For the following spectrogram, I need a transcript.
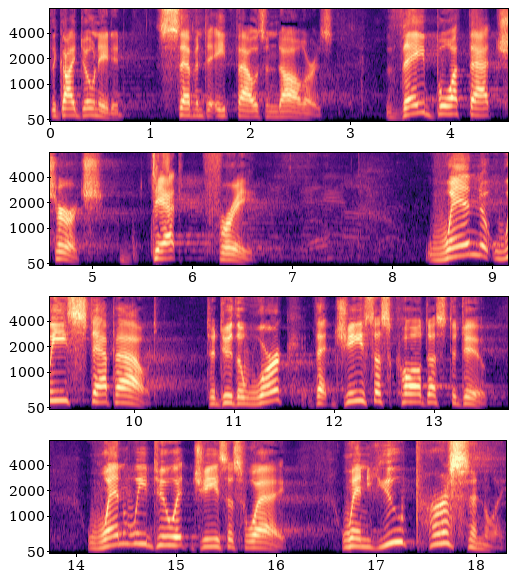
The guy donated seven to eight thousand dollars. They bought that church debt free. When we step out to do the work that Jesus called us to do, when we do it Jesus' way, when you personally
